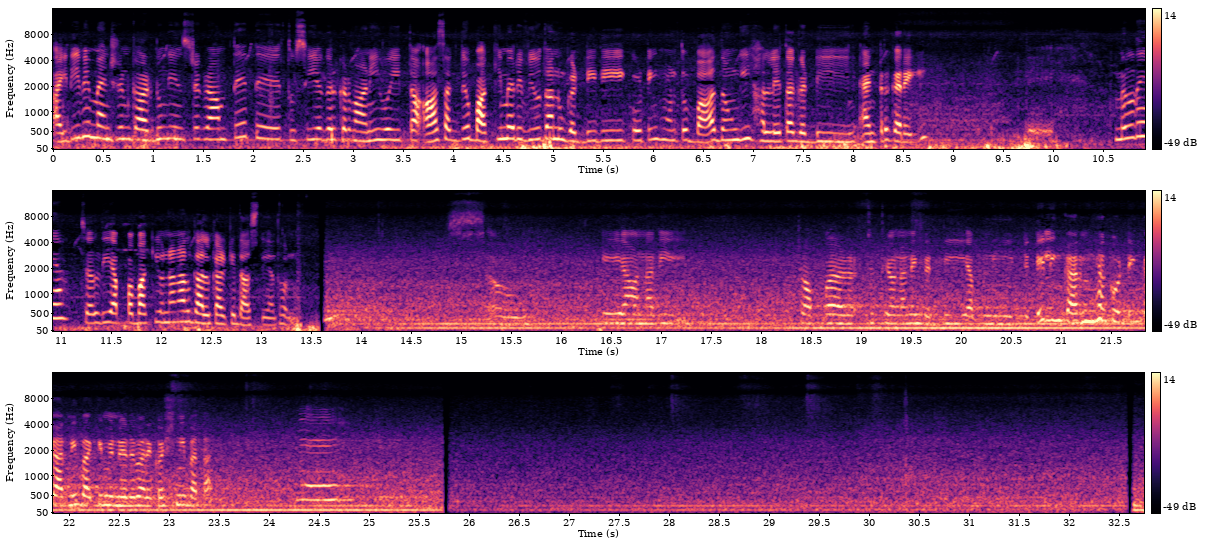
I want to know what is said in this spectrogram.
ਆਈਡੀ ਵੀ ਮੈਂਸ਼ਨ ਕਰ ਦੂੰਗੀ ਇੰਸਟਾਗ੍ਰam ਤੇ ਤੇ ਤੁਸੀਂ ਅਗਰ ਕਰਵਾਣੀ ਹੋਈ ਤਾਂ ਆ ਸਕਦੇ ਹੋ। ਬਾਕੀ ਮੈਂ ਰਿਵਿਊ ਤੁਹਾਨੂੰ ਗੱਡੀ ਦੀ ਕੋਟਿੰਗ ਹੋਣ ਤੋਂ ਬਾਅਦ ਦਊਂਗੀ, ਹੱਲੇ ਤਾਂ ਗੱਡੀ ਐਂਟਰ ਕਰੇਗੀ। ਤੇ ਮਿਲਦੇ ਆ ਜਲਦੀ ਆਪਾਂ ਬਾਕੀ ਉਹਨਾਂ ਨਾਲ ਗੱਲ ਕਰਕੇ ਦੱਸਦੇ ਆ ਤੁਹਾਨੂੰ। ਸੋ ਇਹ ਆ ਉਹਨਾਂ ਦੀ ਪ੍ਰੋਪਰ ਜਿੱਥੇ ਉਹਨਾਂ ਨੇ ਗੱਡੀ ਆਪਣੀ ਡਿਟੇਲਿੰਗ ਕਰਨੀ ਆ ਕੋਟਿੰਗ ਕਰਨੀ, ਬਾਕੀ ਮੈਨੂੰ ਇਹਦੇ ਬਾਰੇ ਕੁਝ ਨਹੀਂ ਪਤਾ।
